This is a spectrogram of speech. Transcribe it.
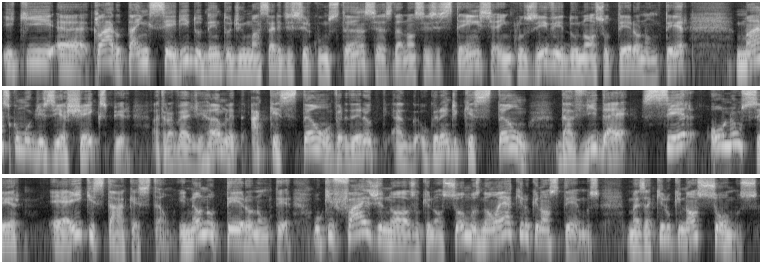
E que, é, claro, está inserido dentro de uma série de circunstâncias da nossa existência, inclusive do nosso ter ou não ter, mas, como dizia Shakespeare, através de Hamlet, a questão, o verdadeiro, a, a grande questão da vida é ser ou não ser. É aí que está a questão, e não no ter ou não ter. O que faz de nós o que nós somos não é aquilo que nós temos, mas aquilo que nós somos.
